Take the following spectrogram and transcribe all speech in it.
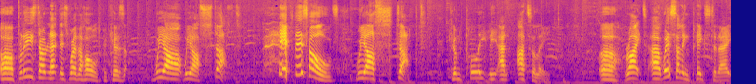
Oh, please don't let this weather hold because we are we are stuffed. if this holds, we are stuffed completely and utterly. Uh, right, uh, we're selling pigs today.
